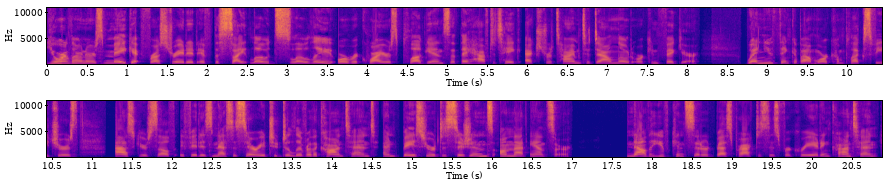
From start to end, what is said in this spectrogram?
your learners may get frustrated if the site loads slowly or requires plugins that they have to take extra time to download or configure. When you think about more complex features, ask yourself if it is necessary to deliver the content and base your decisions on that answer. Now that you've considered best practices for creating content,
